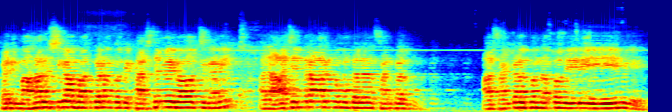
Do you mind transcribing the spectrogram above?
కానీ మహర్షిగా బతకడం కొద్దిగా కష్టమే కావచ్చు కానీ అది ఆచంద్రార్కం ఉంటుందని సంకల్పం. ఆ సంకల్పం తప్ప వేరే ఏమీ లేదు.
